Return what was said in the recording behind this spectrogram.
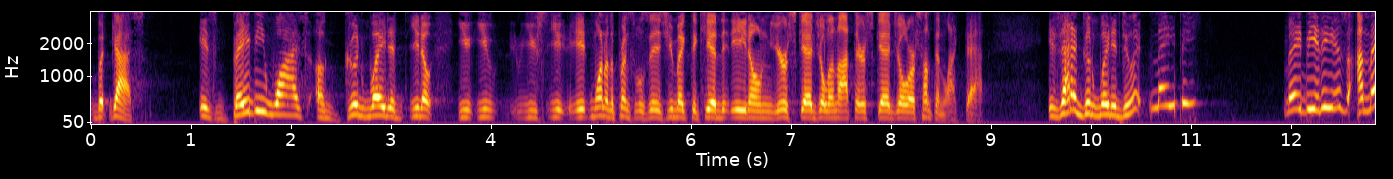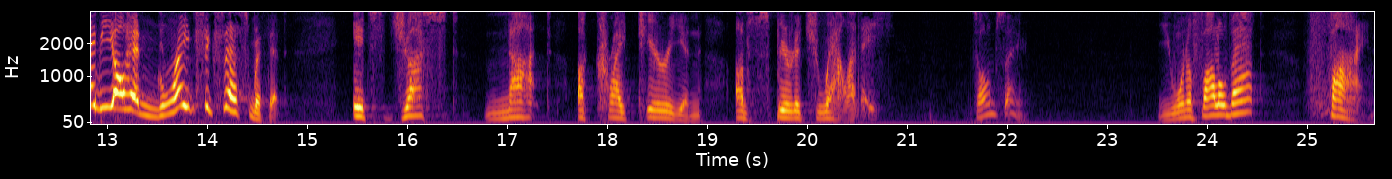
but guys, is Babywise a good way to you know you you, you, you it, one of the principles is you make the kid eat on your schedule and not their schedule or something like that. Is that a good way to do it? Maybe. Maybe it is. Maybe y'all had great success with it. It's just not a criterion of spirituality. That's all i'm saying. You want to follow that? Fine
